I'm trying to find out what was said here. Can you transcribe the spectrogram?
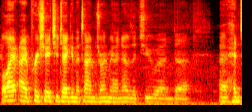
Well, I, I, appreciate you taking the time to join me. I know that you had. Uh, uh, had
